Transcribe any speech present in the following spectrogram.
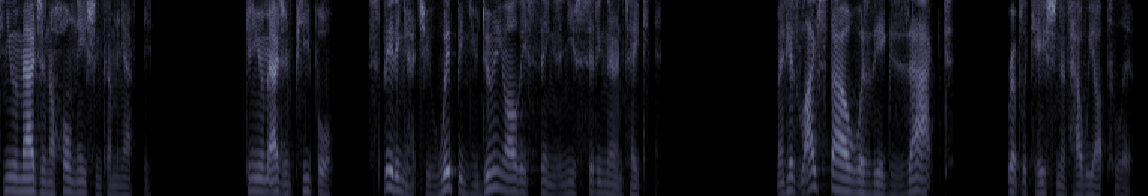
Can you imagine a whole nation coming after you? Can you imagine people spitting at you, whipping you, doing all these things, and you sitting there and taking it? Man, his lifestyle was the exact replication of how we ought to live.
